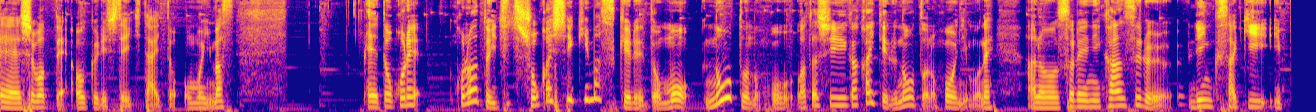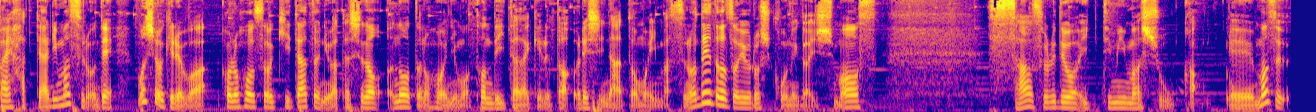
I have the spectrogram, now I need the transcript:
えー、絞ってお送りしていきたいと思います。えっ、ー、とこれこの後5つ紹介していきますけれどもノートの方私が書いてるノートの方にもねあのそれに関するリンク先いっぱい貼ってありますのでもしよければこの放送を聞いた後に私のノートの方にも飛んでいただけると嬉しいなと思いますのでどうぞよろしくお願いします。さあそれでは行ってみましょうか、えー、まず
